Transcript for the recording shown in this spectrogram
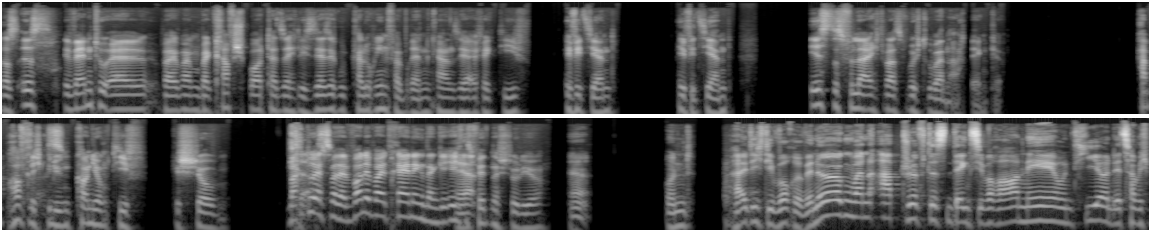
Das ist eventuell, weil man bei Kraftsport tatsächlich sehr, sehr gut Kalorien verbrennen kann, sehr effektiv, effizient, effizient. Ist es vielleicht was, wo ich drüber nachdenke? Hab hoffentlich Krass. genügend Konjunktiv geschoben. Mach du Krass. erstmal dein Volleyballtraining, dann gehe ich Ja. ins Fitnessstudio. Und halt dich die Woche. Wenn du irgendwann abdriftest und denkst die Woche, oh nee, und hier und jetzt habe ich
